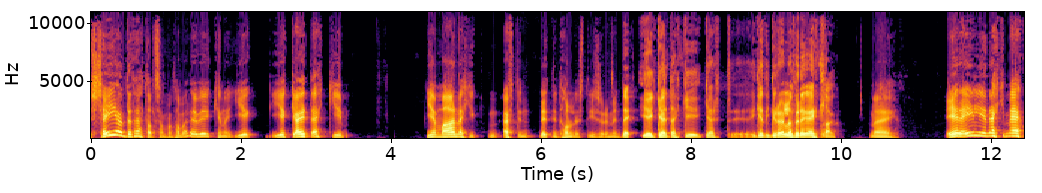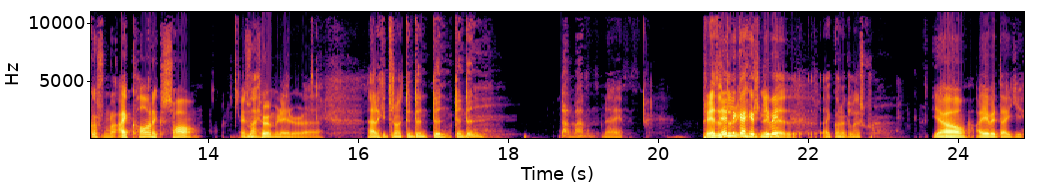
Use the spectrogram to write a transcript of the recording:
segjandi þetta allt saman, þá verði ég viðkynna, ég, ég gæti ekki, ég man ekki eftir neittni tónlist í þessari mynd. Nei, ég get ekki gert, ég get ekki raula fyrir eitt lag Nei. Er Alien ekki með eitthvað svona iconic song, eins og Nei. Terminator eða, það er ekki svona dun dun dun dun dun bam, bam, nei. Predator er líka ekki ekkert- ég sinni með iconic lag sko Já, að ég veit það ekki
